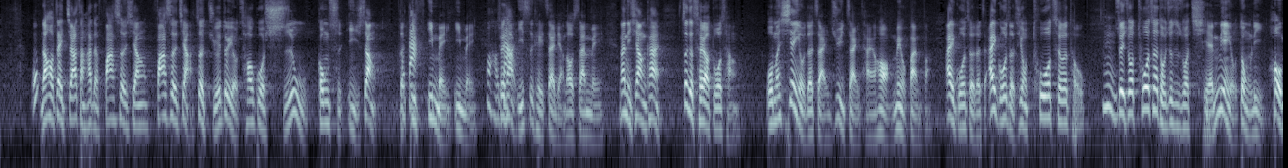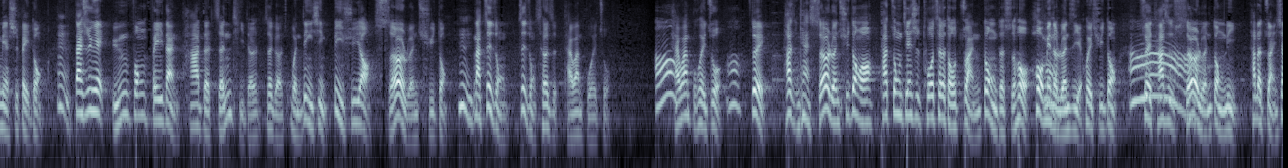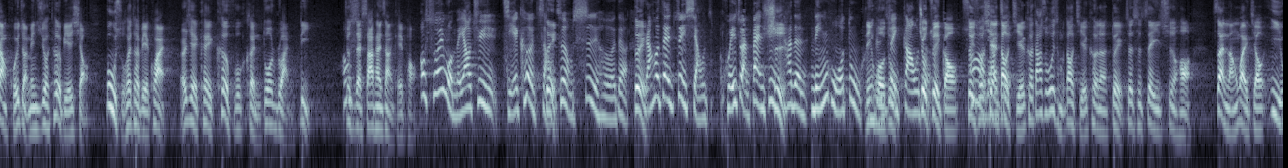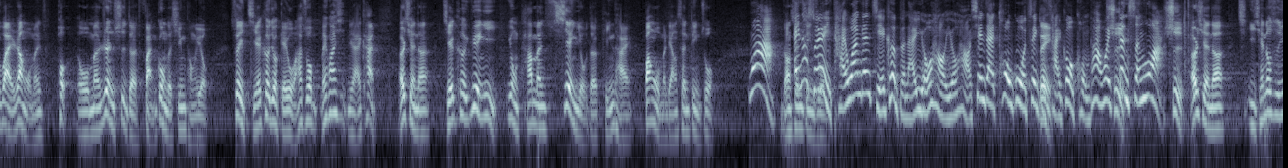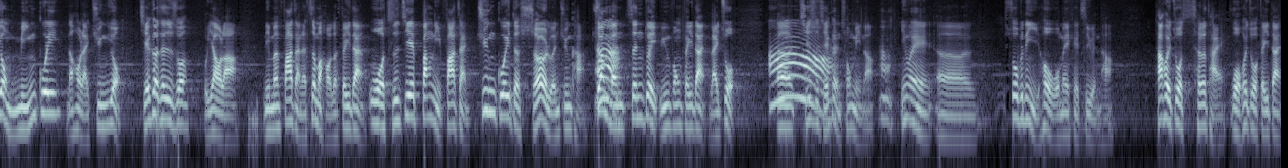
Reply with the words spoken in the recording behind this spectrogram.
然后再加上它的发射箱、发射架，这绝对有超过十五公尺以上的一一枚一枚，所以它一次可以载两到三枚。那你想想看，这个车要多长？我们现有的载具载台哈没有办法。爱国者的爱国者是用拖车头，嗯，所以说拖车头就是说前面有动力，后面是被动，嗯，但是因为云峰飞弹它的整体的这个稳定性必须要十二轮驱动，嗯，那这种这种车子台湾不会做，哦，台湾不会做，哦，对它你看十二轮驱动哦，它中间是拖车头转动的时候，后面的轮子也会驱动，所以它是十二轮动力，它的转向回转面积就特别小，部署会特别快，而且可以克服很多软地。就是在沙滩上也可以跑。哦，所以我们要去捷克找这种适合的，对，然后在最小回转半径，它的灵活度灵活度最高就最高。所以说现在到捷克，大家说为什么到捷克呢？对，这是这一次哈战狼外交意外让我们碰我们认识的反共的新朋友，所以捷克就给我他说没关系，你来看，而且呢，捷克愿意用他们现有的平台帮我们量身定做。哇，哎，那所以台湾跟捷克本来友好友好，现在透过这个采购，恐怕会更深化。是，而且呢，以前都是用民规，然后来军用。捷克这是说不要啦，你们发展了这么好的飞弹，我直接帮你发展军规的十二轮军卡，专门针对云峰飞弹来做。呃，其实捷克很聪明啊，因为呃，说不定以后我们也可以支援他，他会做车台，我会做飞弹。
